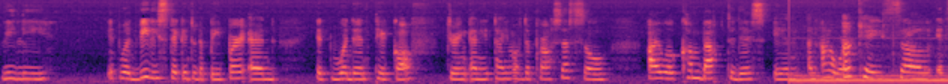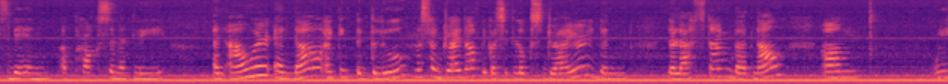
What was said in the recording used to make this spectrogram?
really it would really stick into the paper and it wouldn't take off during any time of the process. So I will come back to this in an hour. Okay, so it's been approximately an hour and now I think the glue must have dried off because it looks drier than the last time but now um, we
